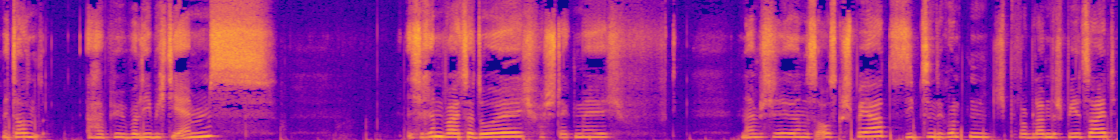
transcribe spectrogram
Mit 1000 HP überlebe ich die Ems. Ich renn weiter durch, versteck mich. Nein, ist ausgesperrt. 17 Sekunden verbleibende Spielzeit.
